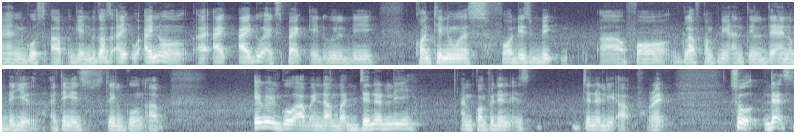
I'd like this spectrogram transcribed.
and goes up again. Because i i know i i, I do expect it will be continuous for this big uh, for glove company until the end of the year. I think it's still going up. It will go up and down but generally i'm confident it's generally up right? So that's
